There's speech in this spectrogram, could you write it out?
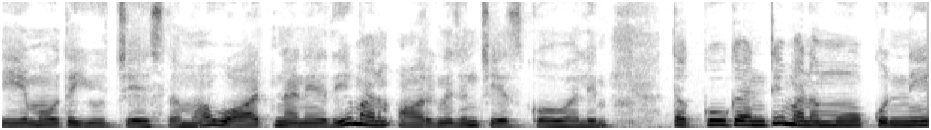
ఏమైతే యూజ్ చేస్తామో వాటిని అనేది మనం ఆర్గనైజన్ చేసుకోవాలి. తక్కువగా అంటే మనము కొన్ని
